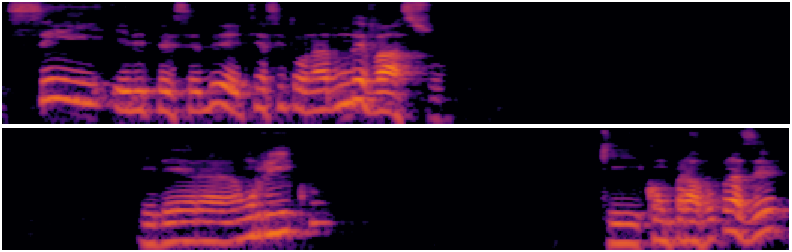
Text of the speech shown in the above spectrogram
sem ele perceber, tinha se tornado um devasso. Ele era um rico que comprava o prazer.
